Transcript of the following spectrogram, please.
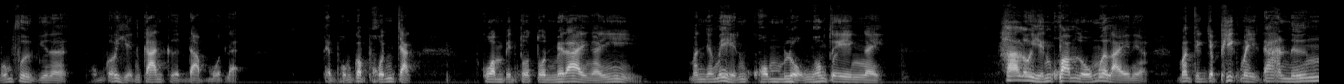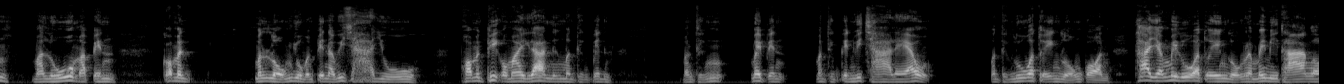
ผมฝึกอยู่นะผมก็เห็นการเกิดดับหมดแหละ แต่ผมก็พ้นจาก ความเป็นตัวตนไม่ได้ไง มันยังไม่เห็นความหลงของตัวเองไง ถ้าเราเห็นความหลงเมื่อไหร่เนี่ย มันถึงจะพลิกมาอีกด้านนึง มารู้มาเป็น ก็มันมันหลงอยู่มันเป็นอวิชชาอยู่พอมันพลิกออกมาอีกด้านหนึ่งมันถึงเป็น มันถึงไม่เป็นมันถึงเป็นวิชาแล้ว มันถึงรู้ว่าตัวเองหลงก่อน ถ้ายังไม่รู้ว่าตัวเองหลงน่ะไม่มีทางหร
